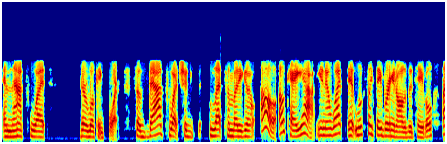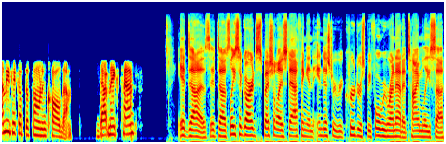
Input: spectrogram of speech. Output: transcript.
And that's what they're looking for. So that's what should let somebody go, oh, okay, yeah, you know what? It looks like they bring it all to the table. Let me pick up the phone and call them. That makes sense? It does. It does. Lisa Guard, specialized staffing and industry recruiters. Before we run out of time, Lisa,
